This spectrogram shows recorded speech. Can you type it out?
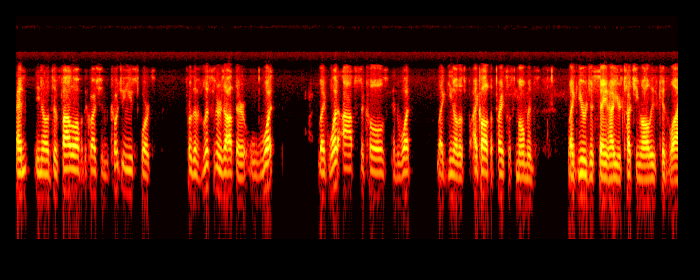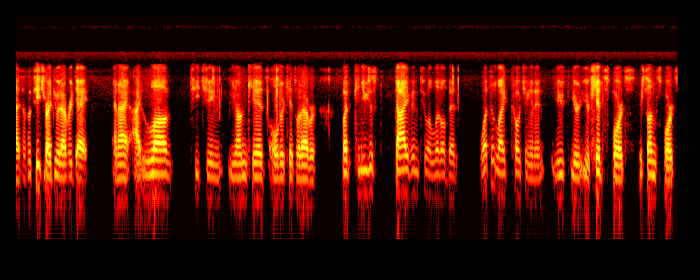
and you know to follow up with the question, coaching youth sports for the listeners out there, what like what obstacles and what like you know those I call it the priceless moments like you were just saying how you're touching all these kids' lives. As a teacher, I do it every day, and I I love teaching young kids, older kids, whatever. But can you just dive into a little bit? What's it like coaching in you, your your kids' sports, your son's sports,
